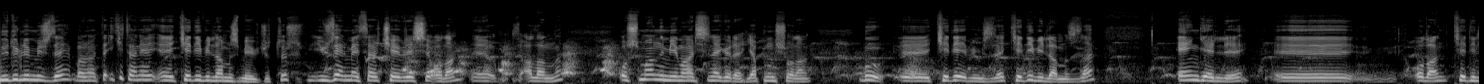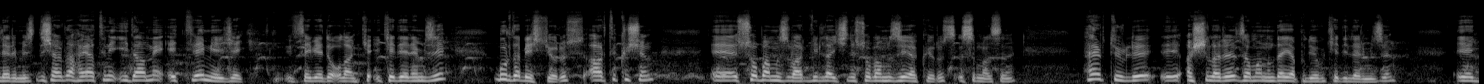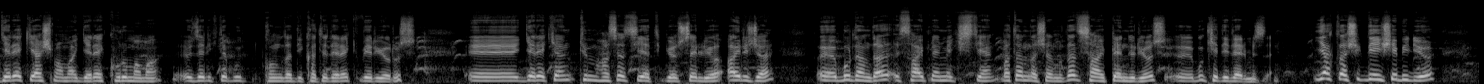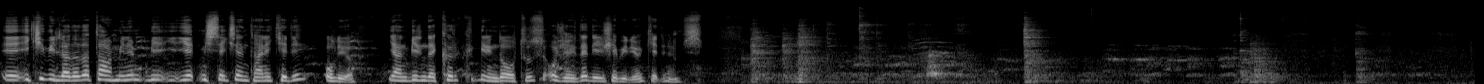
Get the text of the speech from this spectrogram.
Müdürlüğümüzde barınakta iki tane e, kedi villamız mevcuttur. 150 metre çevresi olan e, alanlı. Osmanlı mimarisine göre yapılmış olan bu e, kedi evimizde, kedi villamızda engelli e, olan kedilerimiz, dışarıda hayatını idame ettiremeyecek seviyede olan ke- kedilerimizi burada besliyoruz. Artı kışın e, sobamız var, villa içinde sobamızı yakıyoruz ısınmasını. Her türlü e, aşıları zamanında yapılıyor bu kedilerimizin. E, gerek yaşmama, gerek kurumama özellikle bu konuda dikkat ederek veriyoruz. E, gereken tüm hassasiyet gösteriliyor. Ayrıca e, buradan da sahiplenmek isteyen vatandaşlarımızı da sahiplendiriyoruz e, bu kedilerimizden. Yaklaşık değişebiliyor. E, iki villada da tahminim bir 70-80 tane kedi oluyor. Yani birinde 40, birinde 30 o şekilde değişebiliyor kedilerimiz.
